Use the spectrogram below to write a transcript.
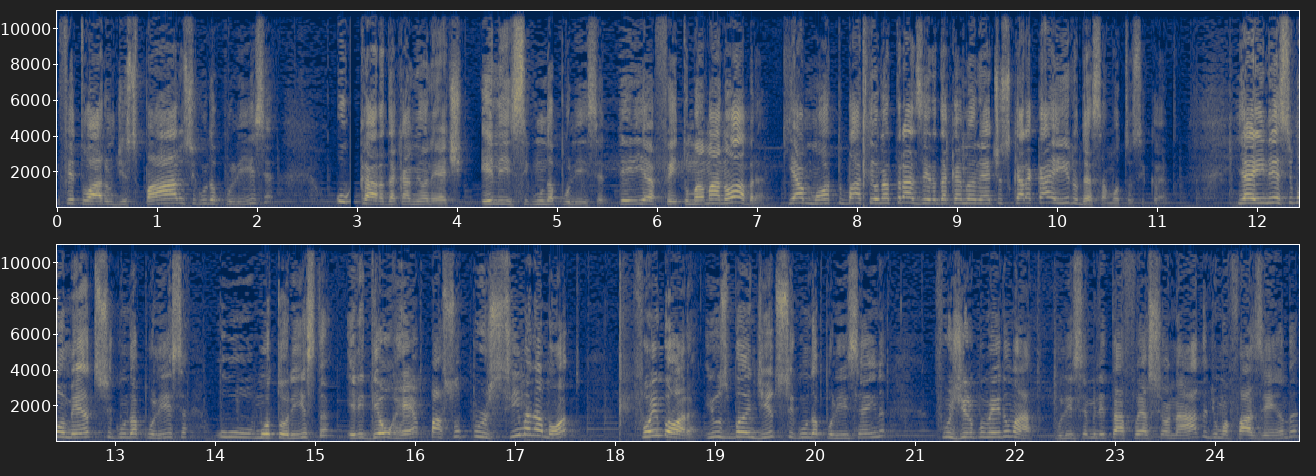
efetuaram um disparo, segundo a polícia. O cara da caminhonete, ele, segundo a polícia, teria feito uma manobra que a moto bateu na traseira da caminhonete e os caras caíram dessa motocicleta. E aí, nesse momento, segundo a polícia, o motorista, ele deu ré, passou por cima da moto, foi embora. E os bandidos, segundo a polícia ainda, fugiram pro meio do mato. A polícia militar foi acionada de uma fazenda,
